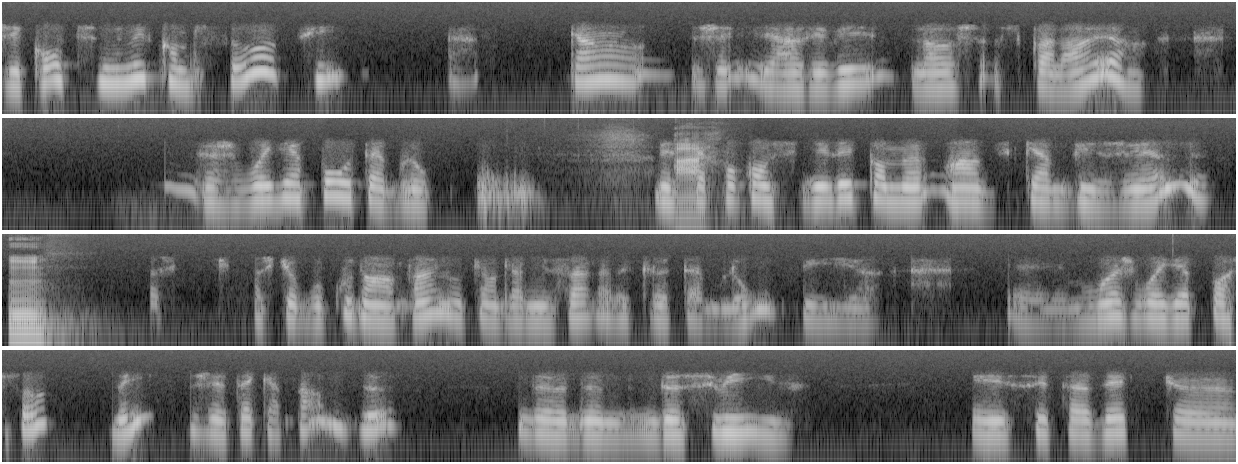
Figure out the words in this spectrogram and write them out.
j'ai continué comme ça. Puis, quand j'ai arrivé l'âge scolaire, je voyais pas au tableau. Mais Ah. c'était pas considéré comme un handicap visuel. Hmm. Parce, qu'il y a beaucoup d'enfants qui ont de la misère avec le tableau. Puis, euh, euh, moi, je voyais pas ça, mais j'étais capable de, de, de, de suivre. Et c'est avec euh,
